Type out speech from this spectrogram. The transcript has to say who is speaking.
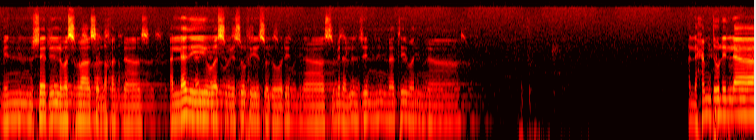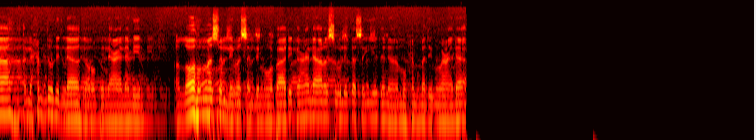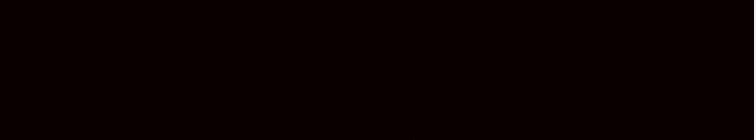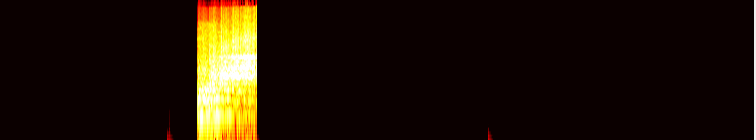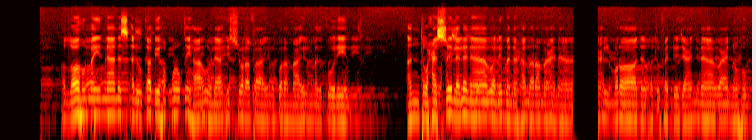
Speaker 1: من شر الوسواس الخناس الذي يوسوس في صدور الناس من الجنة والناس. الحمد لله الحمد لله رب العالمين. اللهم صل وسلم وبارك على رسولك سيدنا محمد وعلى اللهم إنا نسألك بحقوق هؤلاء الشرفاء الكرماء المذكورين أن تحصل لنا ولمن حضر معنا المراد وتفرج عنا وعنهم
